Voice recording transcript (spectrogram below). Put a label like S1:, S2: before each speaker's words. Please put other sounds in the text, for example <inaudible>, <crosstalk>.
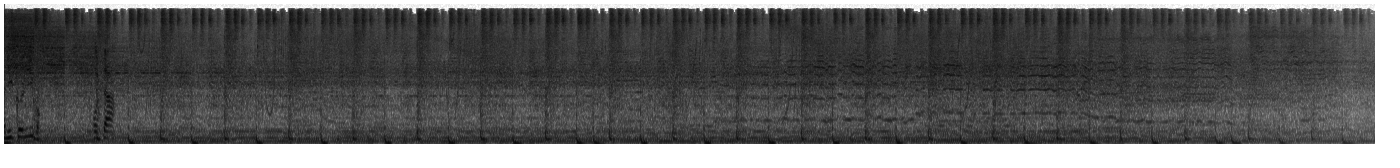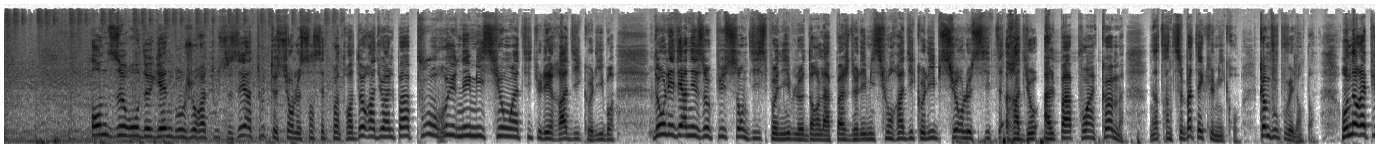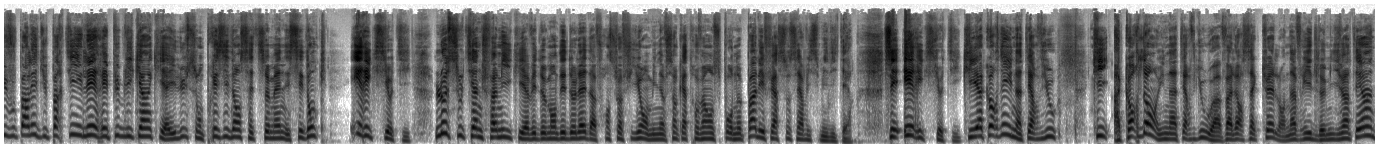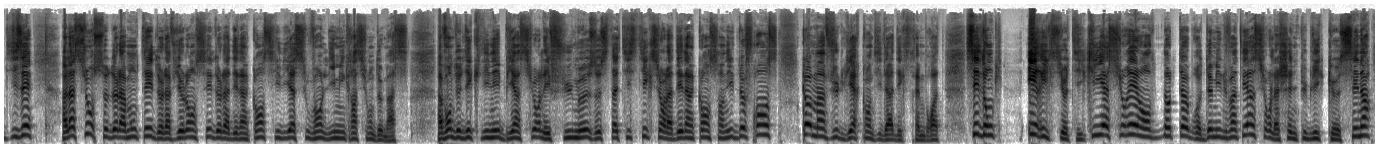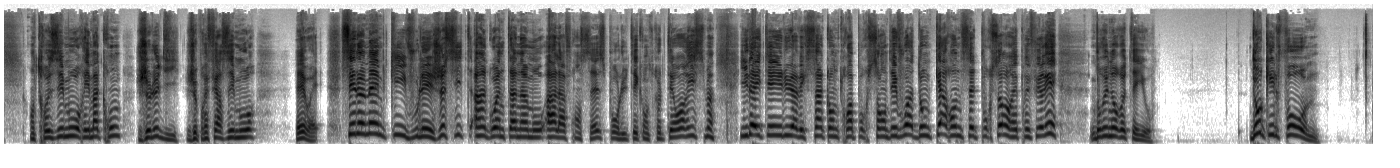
S1: Radicaux libre. Trop tard. 11 euros de gain, bonjour à tous et à toutes sur le 107.3 de Radio Alpa pour une émission intitulée Radico Libre, dont les derniers opus sont disponibles dans la page de l'émission Radico Libre sur le site radioalpa.com. On est en train de se battre avec le micro, comme vous pouvez l'entendre. On aurait pu vous parler du parti Les Républicains qui a élu son président cette semaine et c'est donc Éric Ciotti, le soutien de famille qui avait demandé de l'aide à François Fillon en 1991 pour ne pas les faire son service militaire. C'est Éric Ciotti qui accordait une interview, qui, accordant une interview à Valeurs Actuelles en avril 2021, disait à la source de la montée de la violence et de la délinquance, il y a souvent l'immigration de masse. Avant de décliner bien sûr les fumeuses statistiques sur la délinquance en Ile-de-France comme un vulgaire candidat d'extrême droite. C'est donc Éric Ciotti, qui assurait en octobre 2021 sur la chaîne publique Sénat, entre Zemmour et Macron, je le dis, je préfère Zemmour, eh ouais, c'est le même qui voulait, je cite, un Guantanamo à la française pour lutter contre le terrorisme. Il a été élu avec 53% des voix, donc 47% auraient préféré Bruno Retailleau. Donc il faut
